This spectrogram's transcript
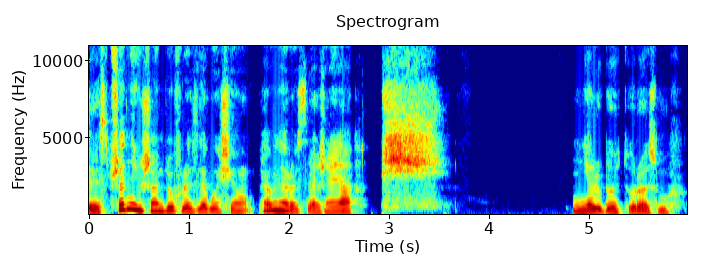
Y, Z przednich rzędów rozległy się pełne rozdrażnienia psz. Nie lubię tu rozmów.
